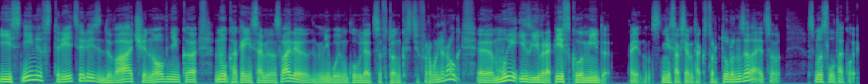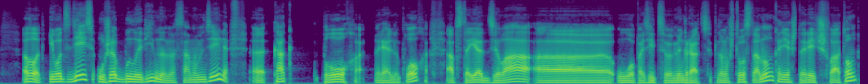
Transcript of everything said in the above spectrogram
И с ними встретились два чиновника, ну, как они сами назвали, не будем углубляться в тонкости формулировок, э, мы из европейского МИДа. Не совсем так структура называется, но смысл такой. Вот. И вот здесь уже было видно на самом деле, э, как плохо, реально плохо обстоят дела э, у оппозиции в миграции. Потому что в основном, конечно, речь шла о том,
